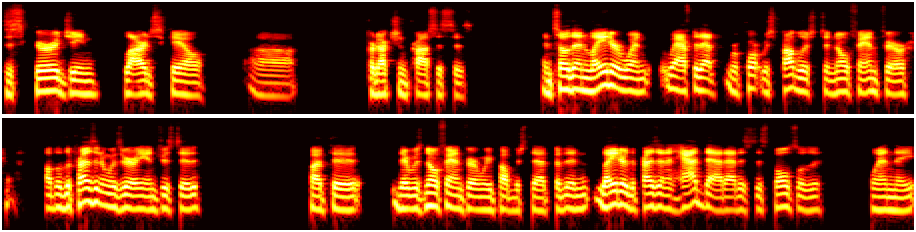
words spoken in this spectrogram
discouraging large scale uh, production processes. And so then later, when after that report was published to no fanfare, although the president was very interested, but the, there was no fanfare when we published that. But then later, the president had that at his disposal when the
